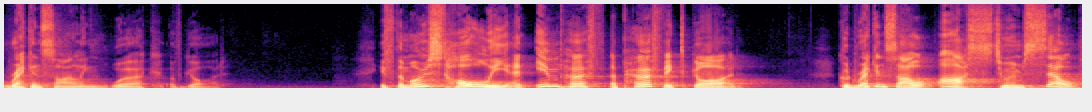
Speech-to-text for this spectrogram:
reconciling work of God. If the most holy and imperfect God could reconcile us to himself,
